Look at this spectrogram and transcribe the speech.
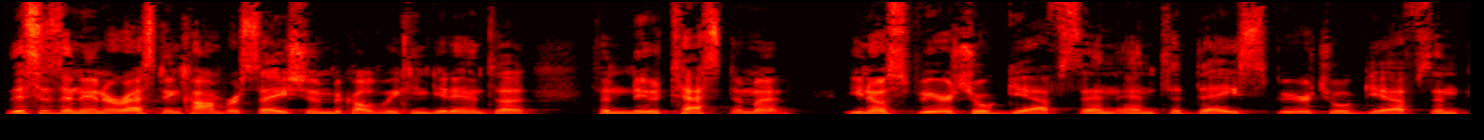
this is an interesting conversation because we can get into to New Testament, you know, spiritual gifts and, and today's spiritual gifts and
